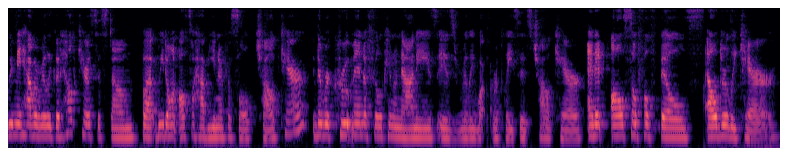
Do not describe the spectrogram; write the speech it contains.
we may have a really good healthcare system, but we don't also have universal childcare. The recruitment of Filipino nannies is really what replaces childcare, and it also fulfills elderly care.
